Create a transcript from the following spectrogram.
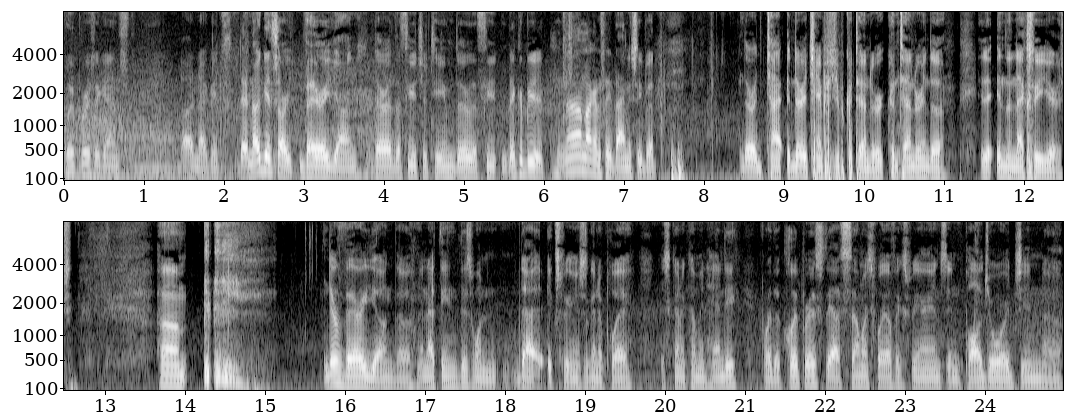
Clippers against uh, Nuggets. The Nuggets are very young. They're the future team. They're the fu- They could be. A, no, I'm not gonna say dynasty, but they're a they're a championship contender contender in the in the next few years. Um, they're very young though, and I think this one that experience is gonna play. It's gonna come in handy for the Clippers. They have so much playoff experience in Paul George, in uh,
